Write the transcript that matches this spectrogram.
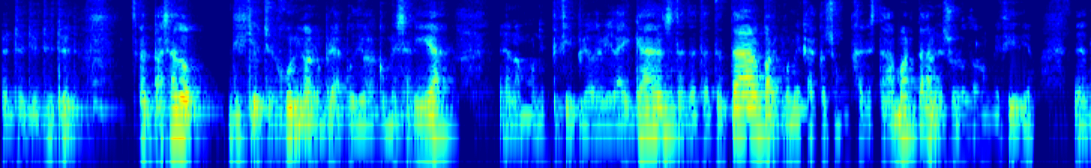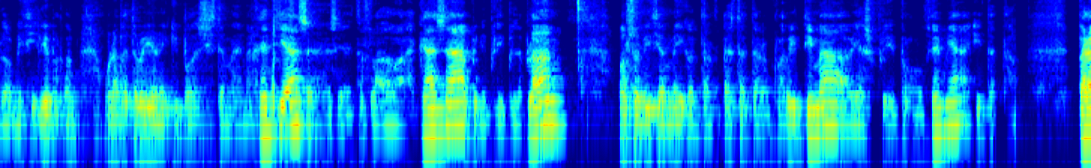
El pasado 18 de junio, el hombre acudió a la comisaría en el municipio de Vilaicans, para comunicar que su mujer estaba muerta en el suelo del domicilio, del domicilio perdón. Una patrulla y un equipo de sistema de emergencias eh, se trasladó a la casa, plan. Los servicios médicos trataron con la víctima, había sufrido hipoglucemia y tal, tal. Pero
